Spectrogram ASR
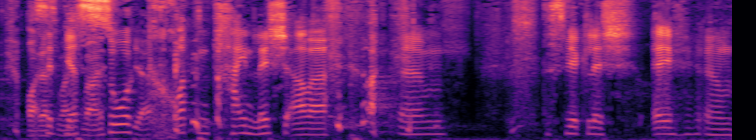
oh, das sind mir so ja. grottenpeinlich, aber ähm, das ist wirklich, ey, ähm,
